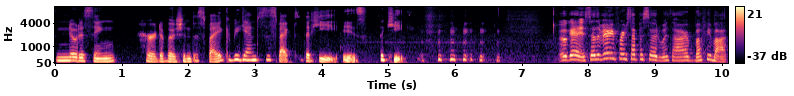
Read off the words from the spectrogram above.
noticing her devotion to Spike, began to suspect that he is the key. Okay, so the very first episode with our Buffy bot.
